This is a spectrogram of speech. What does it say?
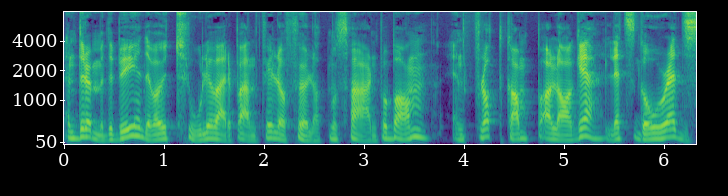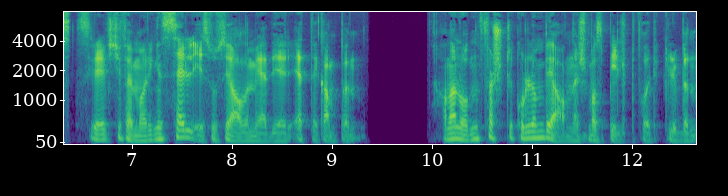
En drømmedebut, det var utrolig å være på Anfield og føle atmosfæren på banen. En flott kamp av laget, Let's go Reds, skrev 25-åringen selv i sosiale medier etter kampen. Han er nå den første colombianer som har spilt for klubben.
